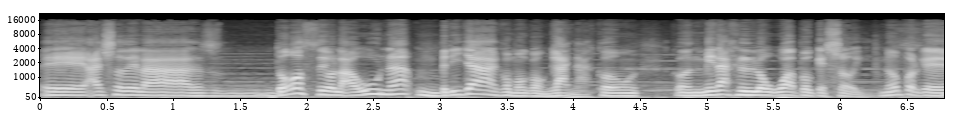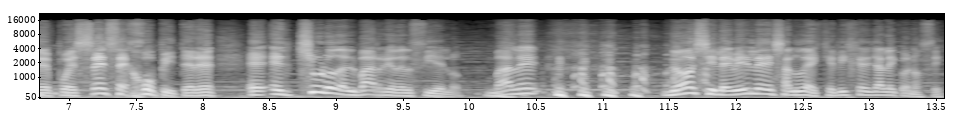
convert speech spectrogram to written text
eh, a eso de las 12 o la 1 brilla como con ganas, con, con mira lo guapo que soy, ¿no? Porque pues ese Júpiter, el, el chulo del barrio del cielo, ¿vale? no, si le veis le saludáis, que elige ya le conoce.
